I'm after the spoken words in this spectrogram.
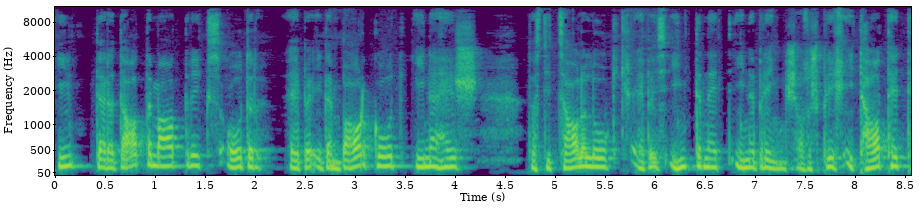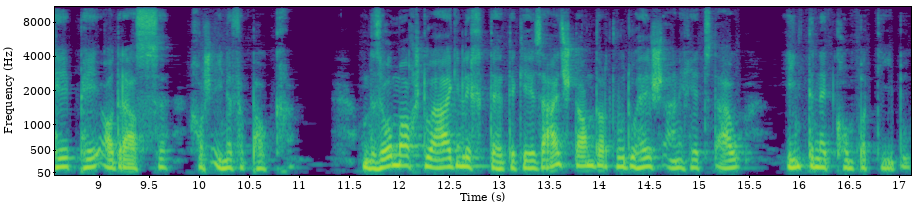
in der Datenmatrix oder eben in dem Barcode inne hast, dass die Zahlenlogik eben ins Internet reinbringst. Also sprich, in die HTTP-Adresse kannst du verpacken. Und so machst du eigentlich den, den GS1-Standard, wo du hast, eigentlich jetzt auch internetkompatibel.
